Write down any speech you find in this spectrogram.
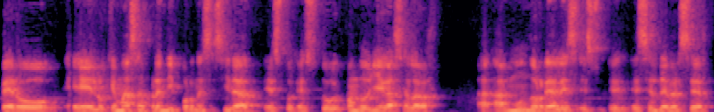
pero eh, lo que más aprendí por necesidad, esto, esto cuando llegas a la, al mundo real es, es, el deber ser.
